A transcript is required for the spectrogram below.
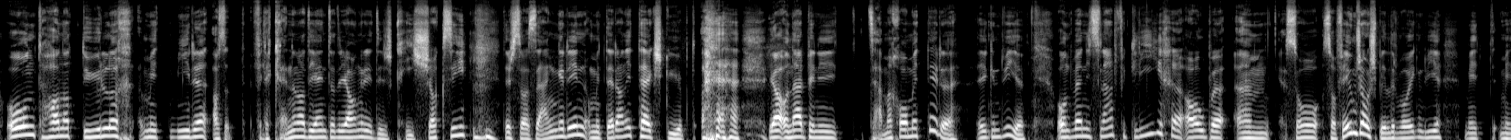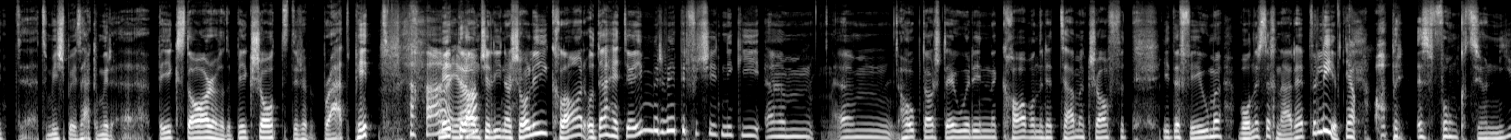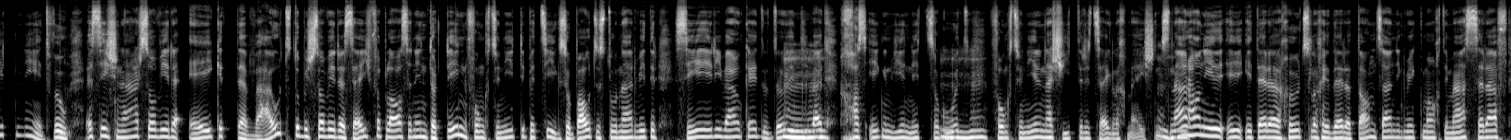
und habe natürlich mit mir, also vielleicht kennen noch die eine oder die andere, das war Kisha, das ist so eine Sängerin und mit der habe ich Text geübt. ja, und dann bin ich zusammengekommen mit ihr irgendwie. Und wenn ich es dann vergleiche, aber, ähm, so, so Filmschauspieler, die irgendwie mit, mit äh, zum Beispiel, sagen wir, äh, Big Star oder Big Shot, der Brad Pitt, mit ja. der Angelina Jolie, klar, und der hat ja immer wieder verschiedene ähm, ähm, Hauptdarstellerinnen gehabt, die er zusammen geschafft in den Filmen, wo er sich dann hat verliebt. Ja. Aber es funktioniert nicht, weil es ist dann so wie eine eigene Welt, du bist so wie ein Seifenblasen in. Dort drin funktioniert die Beziehung. Sobald es du dann wieder sehr in die Welt geht und in die Welt, kann es irgendwie nicht so gut funktionieren. Dann scheitert es eigentlich meistens. Dann habe ich in, in dieser kürzlich in dieser Tanzsendung mitgemacht im SRF.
